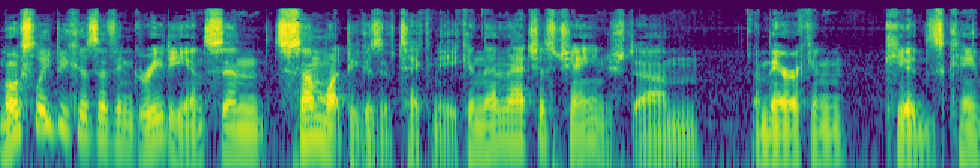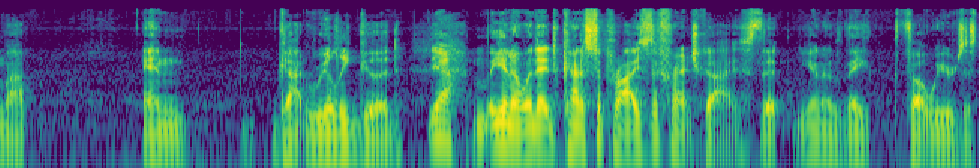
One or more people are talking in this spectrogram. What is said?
Mostly because of ingredients and somewhat because of technique, and then that just changed. Um, American kids came up and got really good Yeah. you know, and it kind of surprised the French guys that you know they thought we were just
